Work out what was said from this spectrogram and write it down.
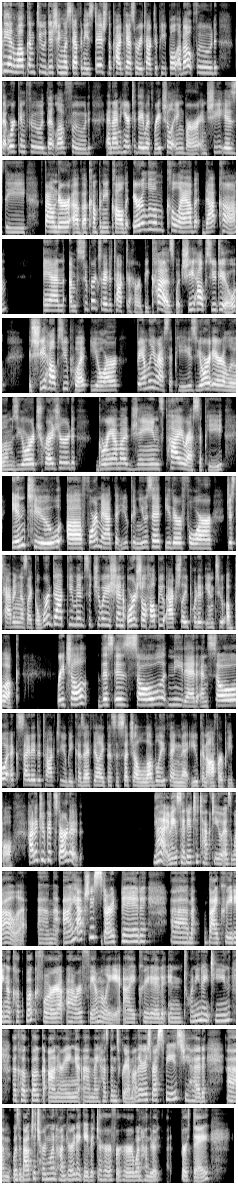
Everybody, and welcome to Dishing with Stephanie's Dish, the podcast where we talk to people about food, that work in food, that love food. And I'm here today with Rachel Ingber, and she is the founder of a company called heirloomcollab.com. And I'm super excited to talk to her because what she helps you do is she helps you put your family recipes, your heirlooms, your treasured Grandma Jane's pie recipe into a format that you can use it either for just having as like a Word document situation, or she'll help you actually put it into a book. Rachel, this is so needed and so excited to talk to you because I feel like this is such a lovely thing that you can offer people. How did you get started? Yeah, I'm excited to talk to you as well. Um, I actually started um, by creating a cookbook for our family. I created in 2019 a cookbook honoring um, my husband's grandmother's recipes. She had um, was about to turn 100. I gave it to her for her 100th birthday.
